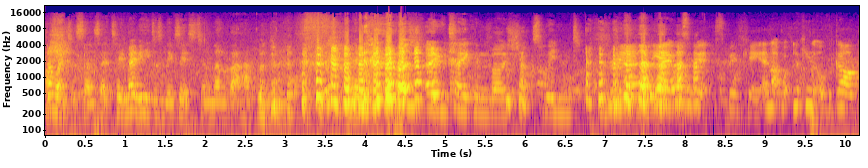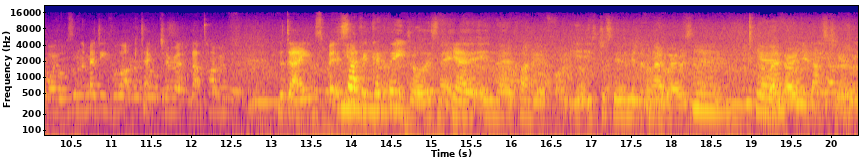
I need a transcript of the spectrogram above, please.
I went to Sunset too. Maybe he doesn't exist and none of that happened. it was overtaken by shucks wind. yeah, yeah, it was a bit spooky. And like looking at all the gargoyles and the medieval architecture at that time of the day was a bit. It's yeah. like a cathedral, isn't it? In, Yeah. the, in the kind of, it's just in the middle of nowhere, isn't it? Mm, yeah. Although very near latitude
